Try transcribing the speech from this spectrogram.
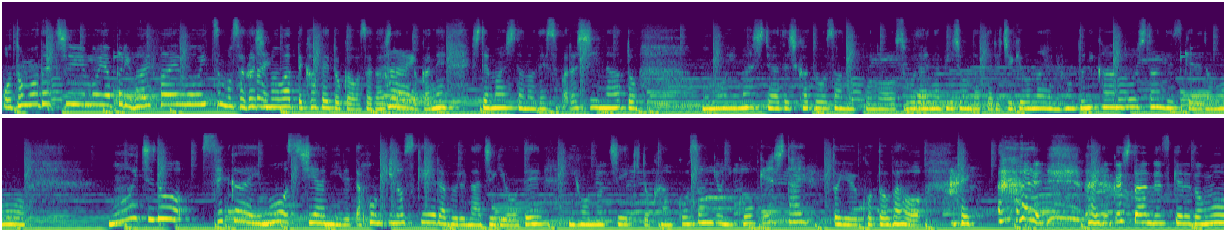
お友達もやっぱり w i f i をいつも探し回ってカフェとかを探したりとかね、はい、してましたので素晴らしいなと思いまして私加藤さんのこの壮大なビジョンだったり事業内容に本当に感動したんですけれどももう一度世界も視野に入れた本気のスケーラブルな事業で日本の地域と観光産業に貢献したいという言葉を、はい、拝読したんですけれども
